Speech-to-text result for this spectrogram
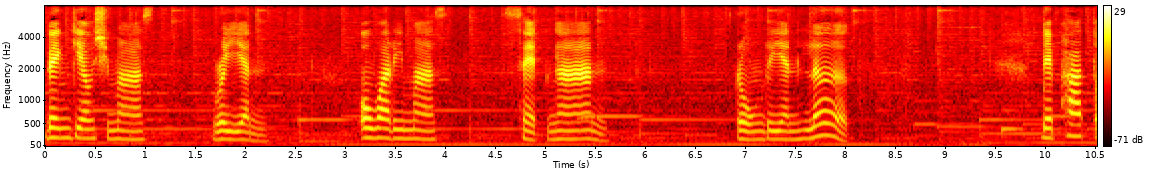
เบงเกียวชิมัสเรียน โอวาริมัสเสร็จงาน โรงเรียนเลิก เดพาโต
